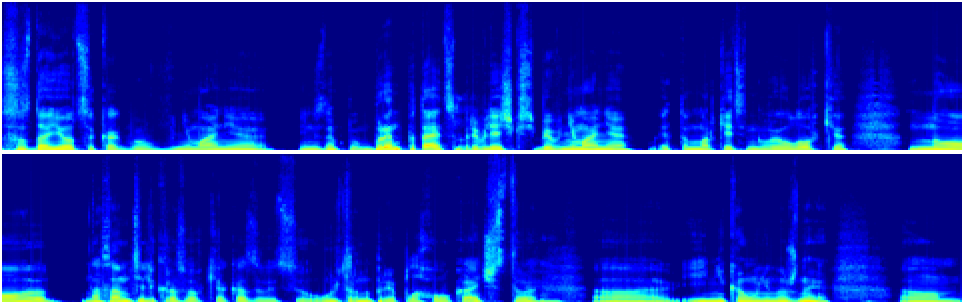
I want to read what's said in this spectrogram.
Создается как бы внимание, я не знаю, п- бренд пытается привлечь к себе внимание, это маркетинговые уловки, но на самом деле кроссовки оказываются ультра, например, плохого качества, Мгм. а, и никому не нужны. Ам,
